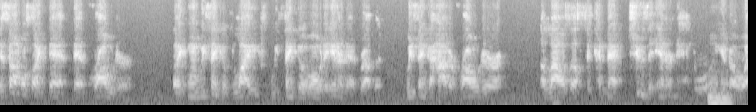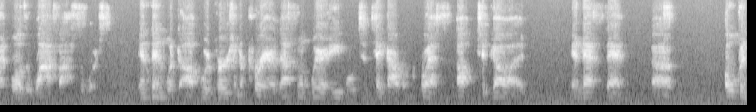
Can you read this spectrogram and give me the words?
it's almost like that that router. Like when we think of life, we think of oh the internet rather. We think of how the router allows us to connect to the internet or mm-hmm. you know or the Wi-Fi source. And then with the upward version of prayer, that's when we're able to take our requests up to God, and that's that uh, open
